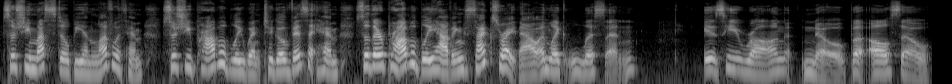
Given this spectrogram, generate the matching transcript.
So she must still be in love with him. So she probably went to go visit him. So they're probably having sex right now and like listen. Is he wrong? No, but also,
